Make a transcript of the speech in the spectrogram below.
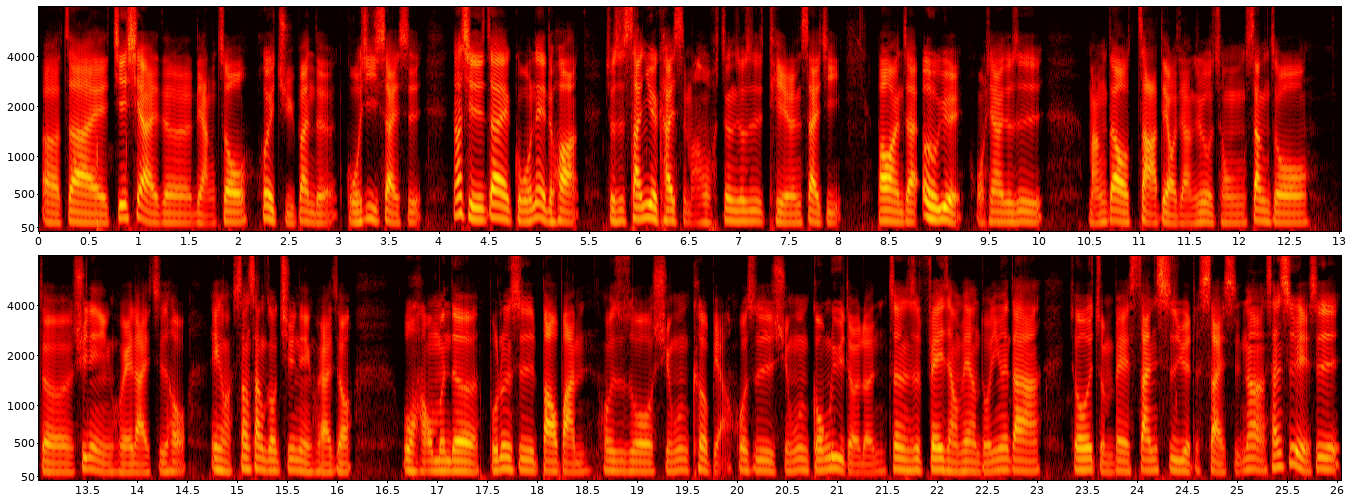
呃在接下来的两周会举办的国际赛事，那其实在国内的话。就是三月开始嘛，我真的就是铁人赛季，包含在二月，我现在就是忙到炸掉，这样就从上周的训练营回来之后，哎呦，上上周训练营回来之后，哇，我们的不论是报班，或是说询问课表，或是询问功率的人，真的是非常非常多，因为大家就会准备三四月的赛事，那三四月也是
